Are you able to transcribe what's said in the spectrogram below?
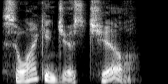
So I can just chill.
